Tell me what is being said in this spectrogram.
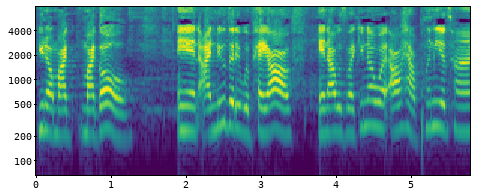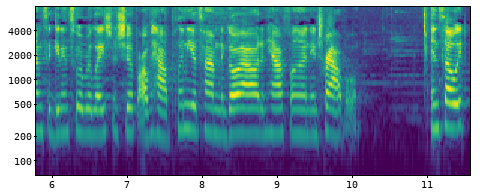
you know, my my goal. And I knew that it would pay off and I was like, you know what? I'll have plenty of time to get into a relationship. I'll have plenty of time to go out and have fun and travel. And so it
